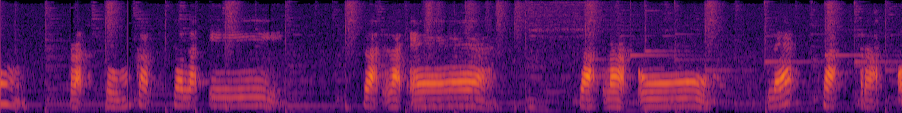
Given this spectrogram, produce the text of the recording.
งผสมกับสระเอสระแอสระโอ และสระอ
